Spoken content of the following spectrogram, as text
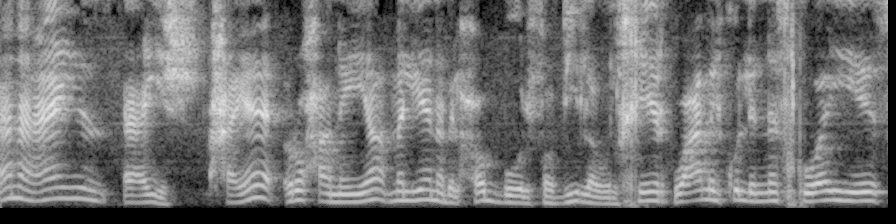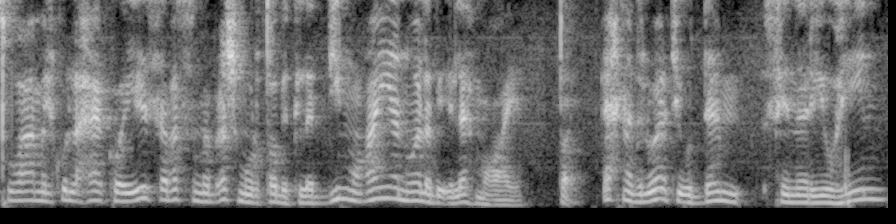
أنا عايز أعيش حياة روحانية مليانة بالحب والفضيلة والخير وأعمل كل الناس كويس وأعمل كل حاجة كويسة بس ما بقاش مرتبط لا بدين معين ولا بإله معين. طيب إحنا دلوقتي قدام سيناريوهين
